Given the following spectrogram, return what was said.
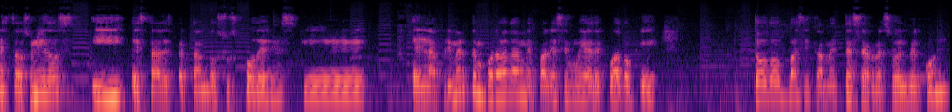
Estados Unidos y está despertando sus poderes, que en la primera temporada me parece muy adecuado que todo básicamente se resuelve con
